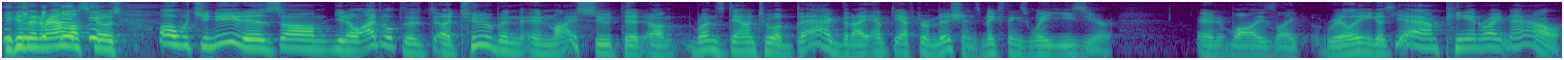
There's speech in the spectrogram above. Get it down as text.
because then Roundhouse goes, oh, what you need is, um, you know, I built a, a tube in, in my suit that um, runs down to a bag that I empty after emissions, makes things way easier. And Wally's like, really? And he goes, yeah, I'm peeing right now.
